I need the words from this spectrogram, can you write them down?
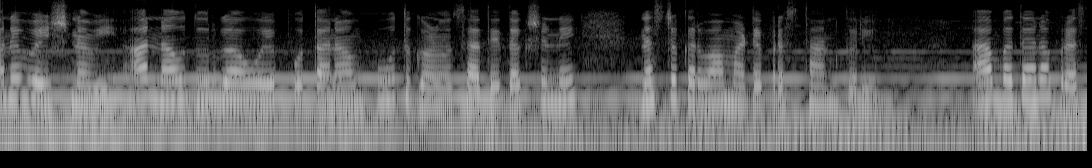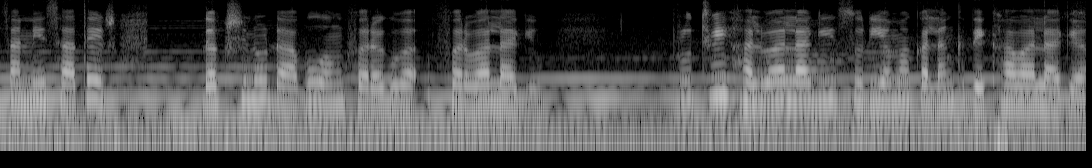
અને વૈષ્ણવી આ નવ દુર્ગાઓએ પોતાના ભૂતગણો સાથે દક્ષિણને નષ્ટ કરવા માટે પ્રસ્થાન કર્યું. આ બધાના પ્રસ્થાનની સાથે જ દક્ષિણનું ડાબું અંગ ફરગવા, ફરવા લાગ્યું. પૃથ્વી હલવા લાગી, સૂર્યમાં કલંક દેખાવા લાગ્યા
